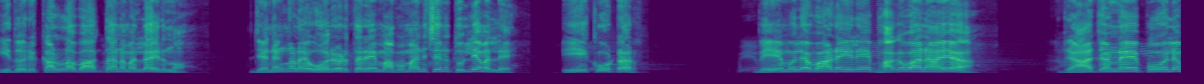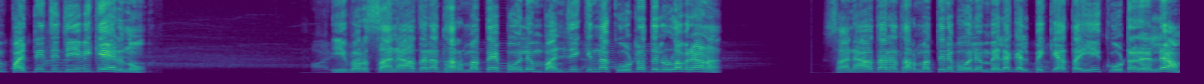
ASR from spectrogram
ഇതൊരു കള്ള വാഗ്ദാനമല്ലായിരുന്നോ ജനങ്ങളെ ഓരോരുത്തരെയും അപമാനിച്ചതിന് തുല്യമല്ലേ? ഈ കൂട്ടർ വേമുലവാടയിലെ ഭഗവാനായ രാജണ്ണയെ പോലും പറ്റിച്ച് ജീവിക്കുകയായിരുന്നു ഇവർ സനാതന ധർമ്മത്തെ പോലും വഞ്ചിക്കുന്ന കൂട്ടത്തിലുള്ളവരാണ് സനാതന ധർമ്മത്തിന് പോലും വില കൽപ്പിക്കാത്ത ഈ കൂട്ടരെല്ലാം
